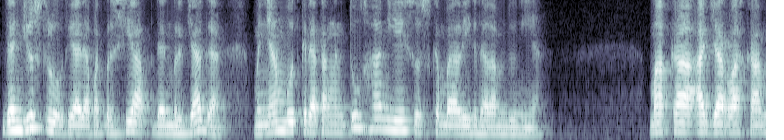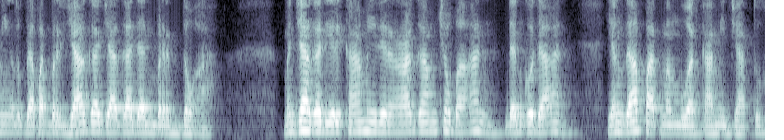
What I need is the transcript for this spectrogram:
dan justru tidak dapat bersiap dan berjaga menyambut kedatangan Tuhan Yesus kembali ke dalam dunia. Maka ajarlah kami untuk dapat berjaga-jaga dan berdoa. Menjaga diri kami dari ragam cobaan dan godaan yang dapat membuat kami jatuh.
